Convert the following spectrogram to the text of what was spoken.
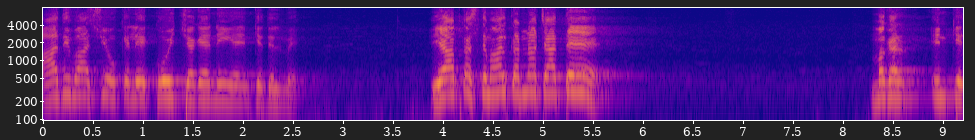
आदिवासियों के लिए कोई जगह नहीं है इनके दिल में। ये आपका इस्तेमाल करना चाहते हैं। मगर इनके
